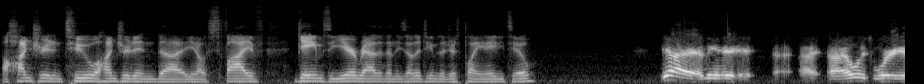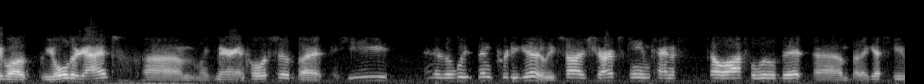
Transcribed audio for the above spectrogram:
102, 100 and uh, you know five games a year rather than these other teams that are just playing 82. Yeah, I mean, it, it, I I always worry about the older guys, um, like Marian Hossa, but he has always been pretty good. We saw Sharps game kind of fell off a little bit, um, but I guess he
